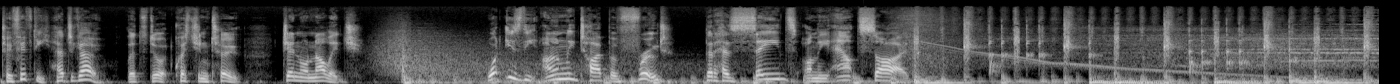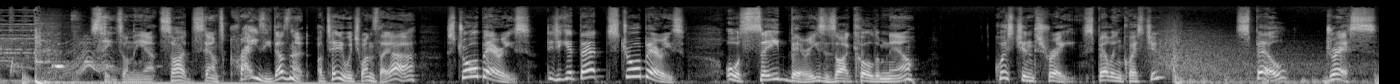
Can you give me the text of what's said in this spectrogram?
250. How'd you go? Let's do it. Question 2. General knowledge. What is the only type of fruit that has seeds on the outside? Seeds on the outside sounds crazy, doesn't it? I'll tell you which ones they are. Strawberries. Did you get that? Strawberries. Or seed berries, as I call them now. Question three. Spelling question. Spell dress.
